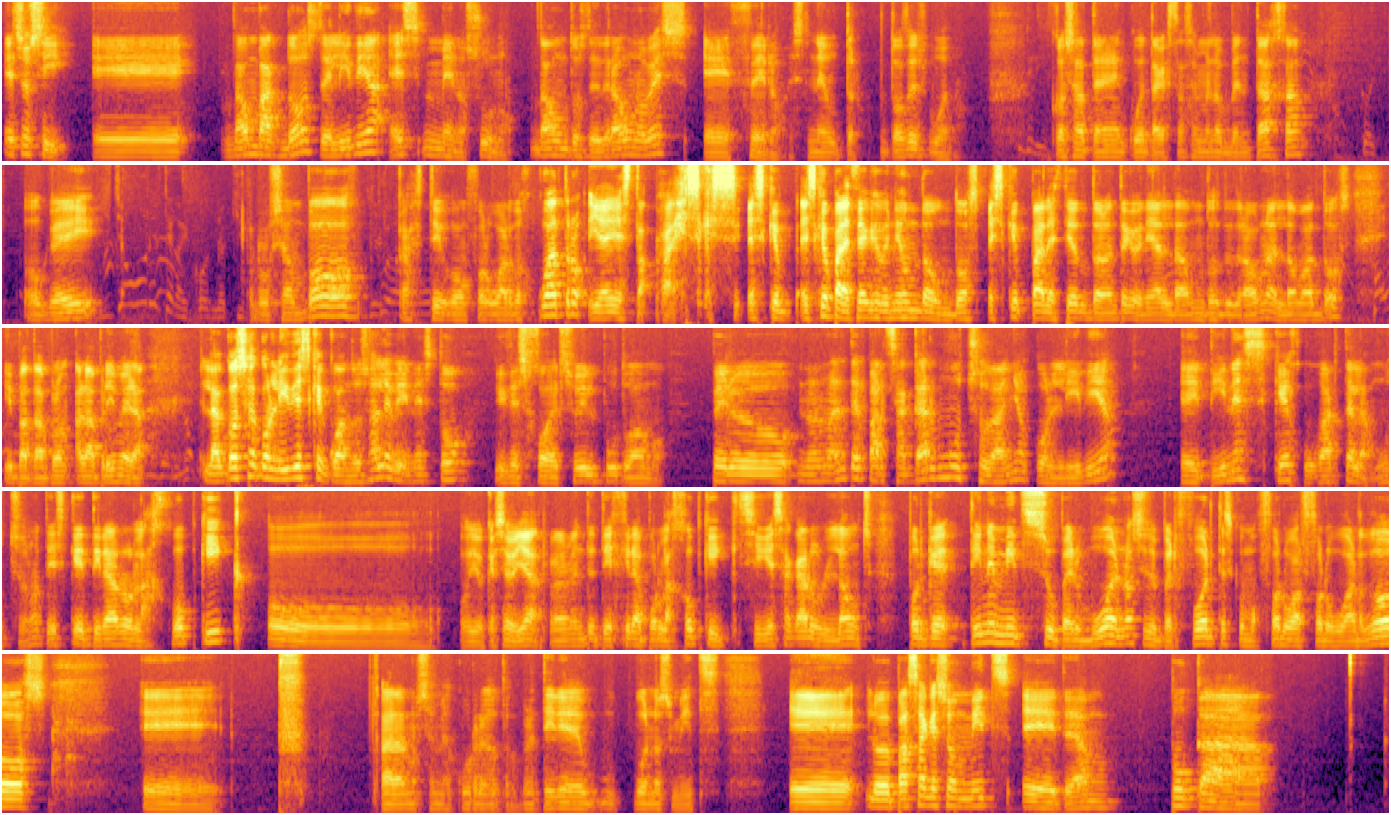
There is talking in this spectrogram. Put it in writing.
Eso sí, eh, down back 2 de Lidia es menos 1. Down 2 de Dragon 1 es 0, es neutro. Entonces, bueno, cosa a tener en cuenta que estás en menos ventaja. Ok, Russian Bow, castigo con forward 2-4 y ahí está. Ah, es, que, es, que, es que parecía que venía un down 2. Es que parecía totalmente que venía el down 2 de Dragon, el down 2 y pataprom a la primera. La cosa con Lidia es que cuando sale bien esto, dices, joder, soy el puto amo. Pero normalmente para sacar mucho daño con Lidia, eh, tienes que jugártela mucho, ¿no? Tienes que tirar o la hop kick o, o yo qué sé, ya. Realmente tienes que ir a por la hop kick si sacar un launch. Porque tiene mids súper buenos y súper fuertes como forward, forward 2. Eh, ahora no se me ocurre otro, pero tiene buenos mids. Eh, lo que pasa que son mids te dan poca...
